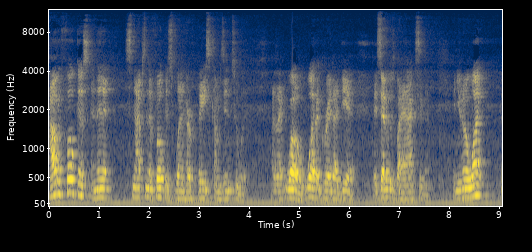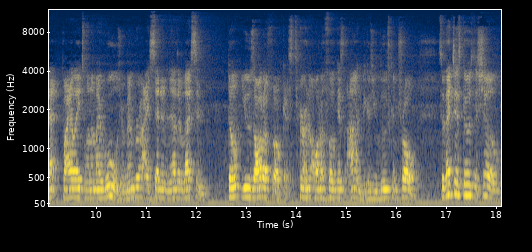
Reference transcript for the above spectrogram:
out of focus, and then it snaps into focus when her face comes into it. I was like, whoa, what a great idea. They said it was by accident. And you know what? That violates one of my rules. Remember, I said in another lesson, don't use autofocus. Turn autofocus on because you lose control. So that just goes to show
